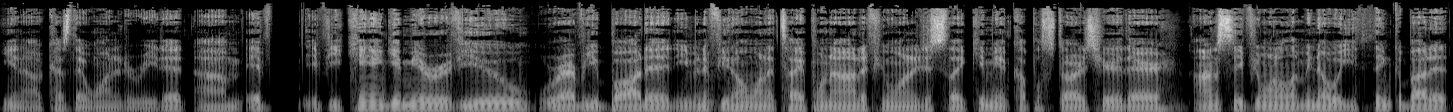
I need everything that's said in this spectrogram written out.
you know, because they wanted to read it. Um, if if you can give me a review wherever you bought it, even if you don't want to type one out, if you want to just like give me a couple stars here there. Honestly, if you want to let me know what you think about it,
